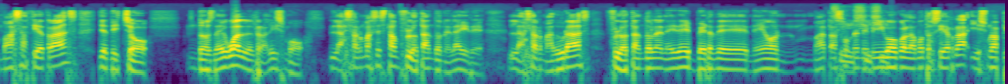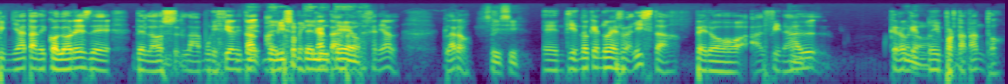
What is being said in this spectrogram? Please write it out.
más hacia atrás y han dicho, nos da igual el realismo. Las armas están flotando en el aire. Las armaduras flotando en el aire verde neón. Matas a un enemigo con la motosierra y es una piñata de colores de, los, la munición y tal. a mí eso me encanta, me parece genial. Claro. Sí, sí. Entiendo que no es realista, pero al final creo que no importa tanto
